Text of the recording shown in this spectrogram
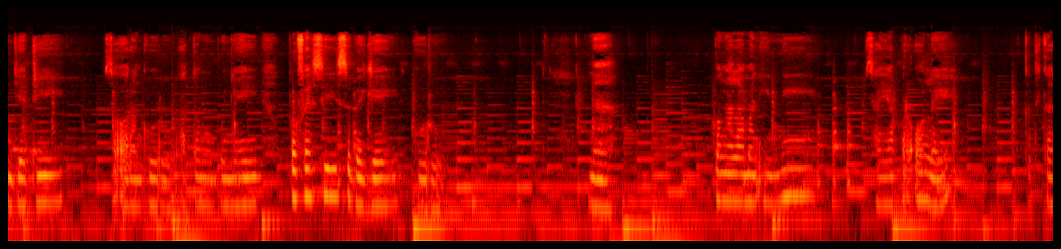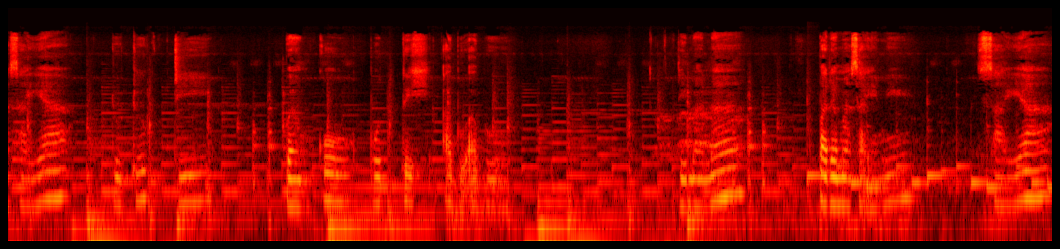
menjadi seorang guru atau mempunyai profesi sebagai guru. Nah, pengalaman ini saya peroleh ketika saya duduk di bangku putih abu-abu di mana pada masa ini saya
